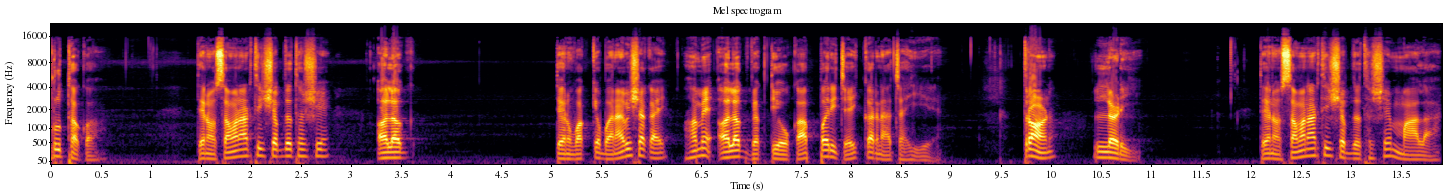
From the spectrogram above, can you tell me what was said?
પૃથક તેનો સમાનાર્થી શબ્દ થશે અલગ તેનું વાક્ય બનાવી શકાય. હमें અલગ વ્યક્તિઓ કા પરિચય કરના ચાહીએ. ત્રણ, લડી. તેનો સમાનાર્થી શબ્દ થશે, માલા.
